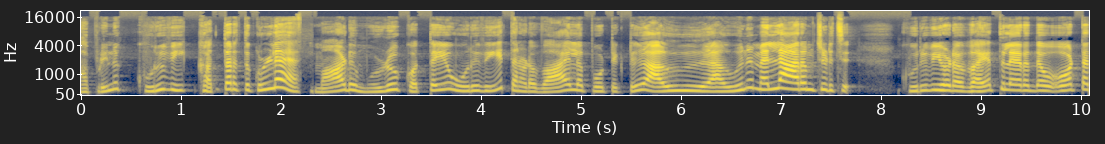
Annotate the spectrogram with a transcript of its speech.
அப்படின்னு குருவி கத்துறதுக்குள்ள மாடு முழு கொத்தையும் உருவி தன்னோட வாயில போட்டுக்கிட்டு அவு அவுன்னு மெல்ல ஆரம்பிச்சிடுச்சு. குருவியோட வயத்துல இருந்த ஓட்டை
